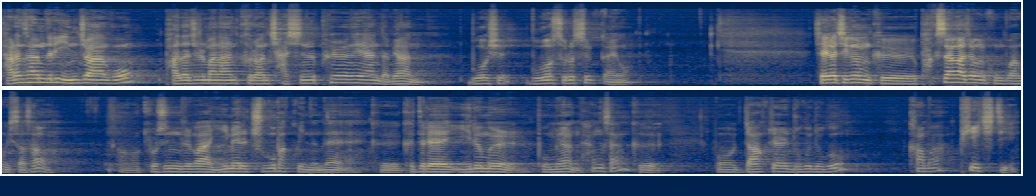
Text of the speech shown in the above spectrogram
다른 사람들이 인정하고 받아줄 만한 그런 자신을 표현해야 한다면 무엇이, 무엇으로 쓸까요? 제가 지금 그 박사 과정을 공부하고 있어서 어, 교수님들과 이메일을 주고받고 있는데 그 그들의 이름을 보면 항상 그뭐 Dr. 누구 누구, 카마 PhD라고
